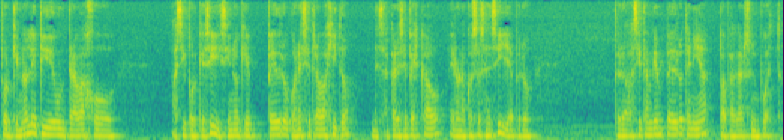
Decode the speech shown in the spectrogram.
porque no le pide un trabajo así porque sí, sino que Pedro con ese trabajito de sacar ese pescado era una cosa sencilla, pero, pero así también Pedro tenía para pagar su impuesto.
